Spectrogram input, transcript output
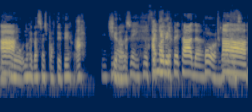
Ah. no, no Redação Sport TV. Ah, mentira, não, né? gente, você é mal Aquele- interpretada. Pô, jamais. ah,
